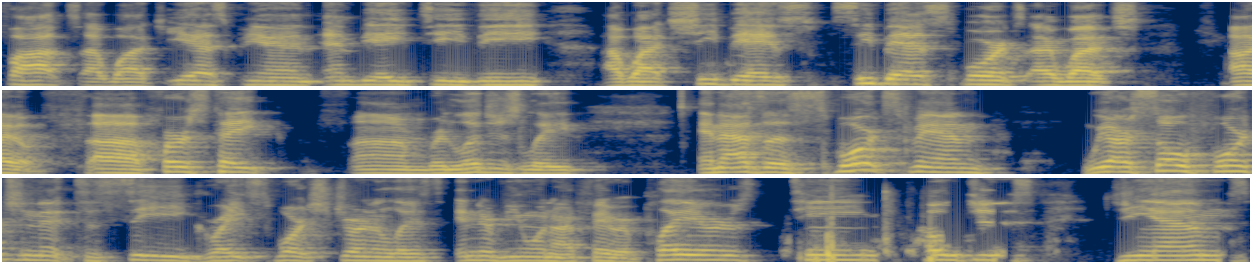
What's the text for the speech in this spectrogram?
Fox, I watch ESPN, NBA TV, I watch CBS, CBS Sports, I watch I, uh, First Take um, religiously. And as a sports fan, we are so fortunate to see great sports journalists interviewing our favorite players, teams, coaches, GMs,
